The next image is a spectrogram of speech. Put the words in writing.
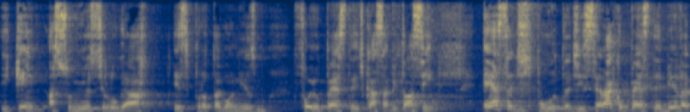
e quem assumiu esse lugar, esse protagonismo, foi o PSD de Kassab. Então, assim, essa disputa de será que o PSDB vai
